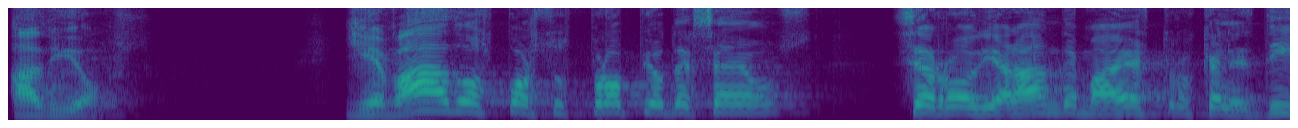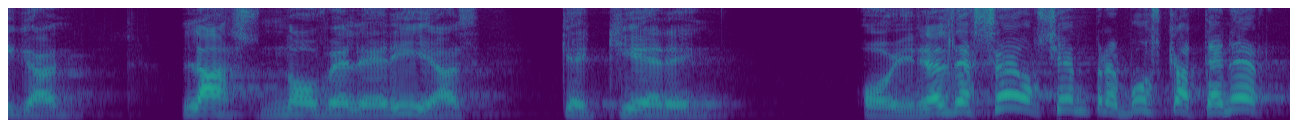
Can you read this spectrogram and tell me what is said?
a Dios. Llevados por sus propios deseos, se rodearán de maestros que les digan las novelerías que quieren oír. El deseo siempre busca tener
